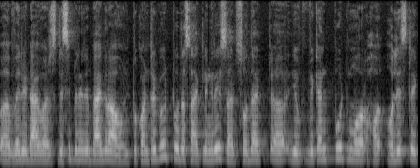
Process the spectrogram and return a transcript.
a very diverse disciplinary background to contribute to the cycling research so that uh, you, we can put more ho- holistic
